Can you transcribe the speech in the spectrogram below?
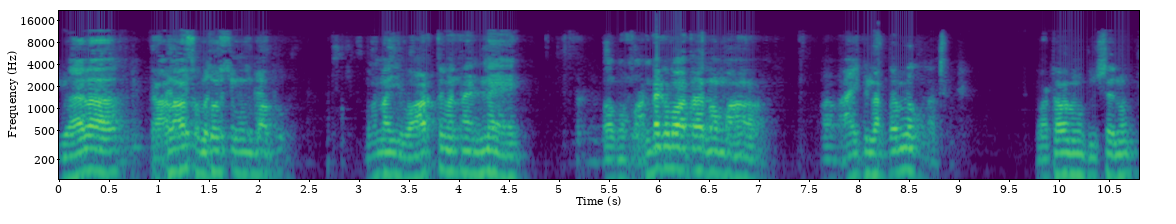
ఇవాళ చాలా సంతోషం ఉంది మాకు. మొన్న ఈ వార్త విన్న వెంటనే ఒక పండగ వాతావరణం మా మా నాయకులందరిలో కూడా వాతావరణం చూశాను.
